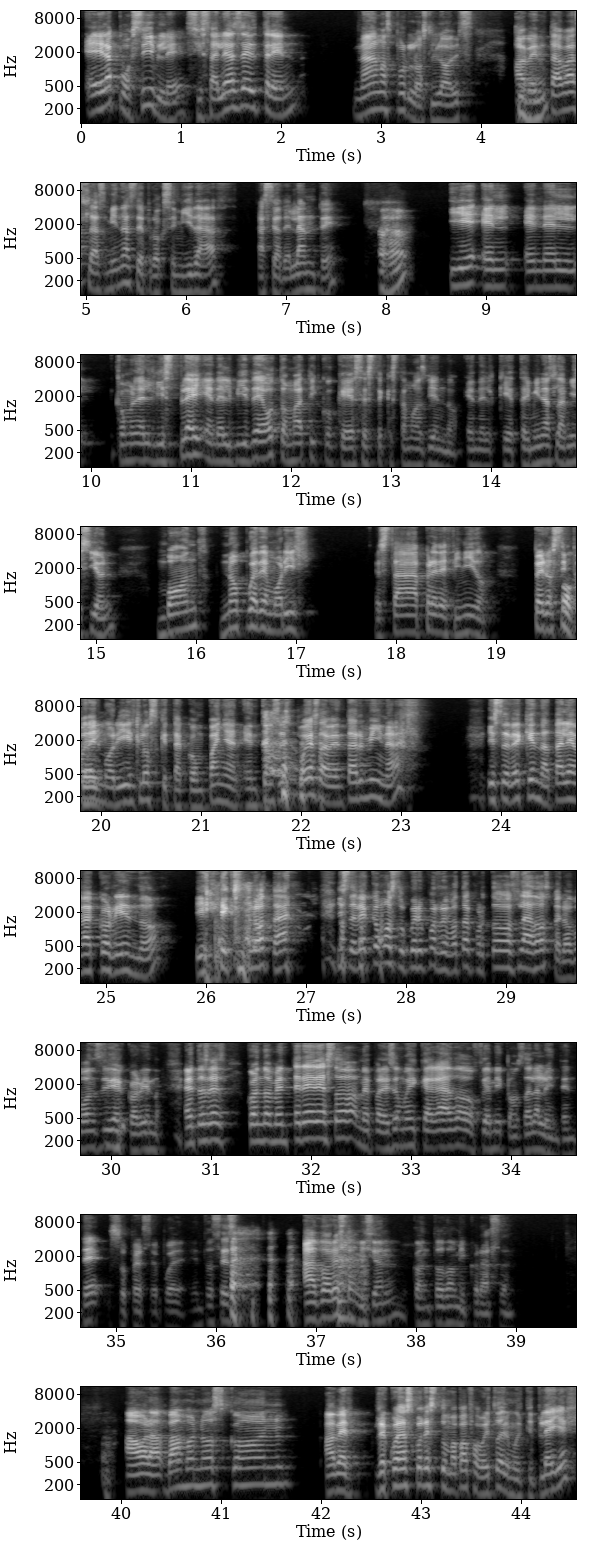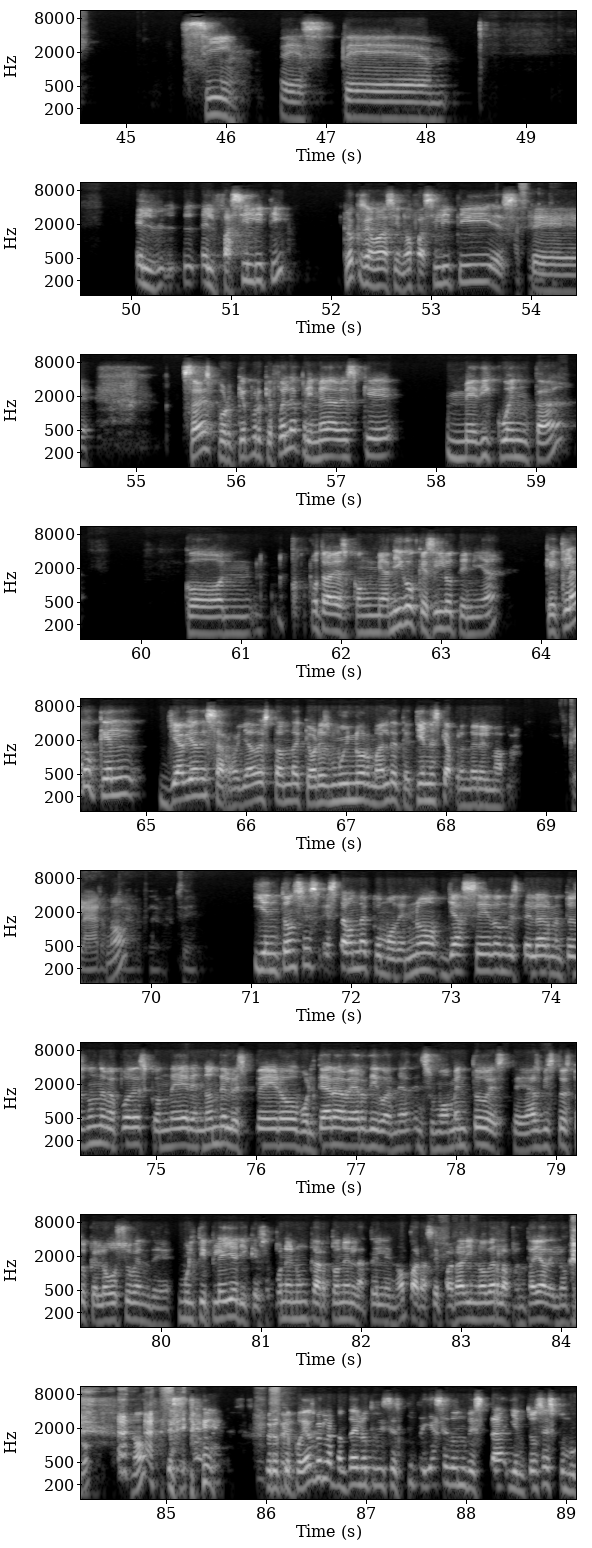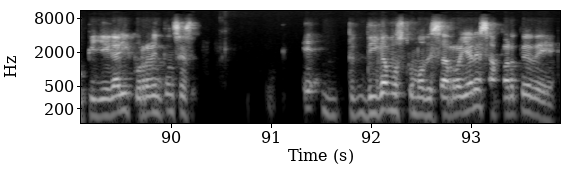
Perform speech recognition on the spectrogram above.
era posible, si salías del tren, nada más por los LOLs, aventabas las minas de proximidad hacia adelante y en, en, el, como en el display, en el video automático que es este que estamos viendo, en el que terminas la misión, Bond no puede morir, está predefinido, pero sí pueden morir los que te acompañan. Entonces puedes aventar minas y se ve que Natalia va corriendo y explota y se ve como su cuerpo rebota por todos lados, pero Bond sigue corriendo. Entonces, cuando me enteré de eso, me pareció muy cagado, fui a mi consola, lo intenté, súper se puede. Entonces, adoro esta misión con todo mi corazón. Ahora, vámonos con... A ver, ¿recuerdas cuál es tu mapa favorito del multiplayer? Sí, este... El, el Facility, creo que se llama así, ¿no? Facility, este... ¿Sabes por qué? Porque fue la primera vez que me di cuenta con, otra vez, con mi amigo que sí lo tenía, que claro que él ya había desarrollado esta onda que ahora es muy normal de te tienes que aprender el mapa. Claro, ¿no? claro, claro, sí. Y entonces esta onda como de no, ya sé dónde está el arma, entonces dónde me puedo esconder, en dónde lo espero, voltear a ver, digo, en, su momento, este, has visto esto que luego suben de multiplayer y que se ponen un cartón en la tele, ¿no? Para separar y no ver la pantalla del otro, ¿no? Este, pero que podías ver la pantalla del otro y dices, puta, ya sé dónde está, y entonces como que llegar y correr, entonces, eh, digamos, como desarrollar esa parte de,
